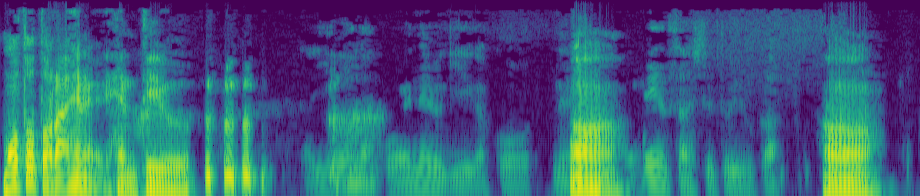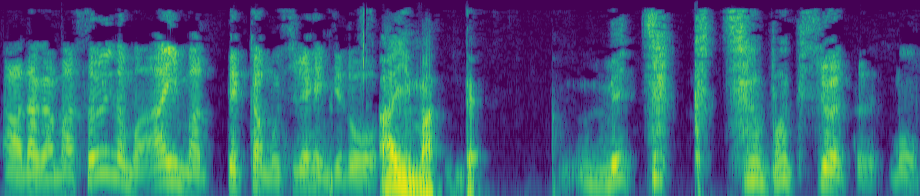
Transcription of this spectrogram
元取らへんへんっていう。いろんなこうエネルギーがこう、ねうん、連鎖してというか、うん。あ、だからまあそういうのも相まってかもしれへんけど、相まって。めちゃくちゃ爆笑やったで、も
